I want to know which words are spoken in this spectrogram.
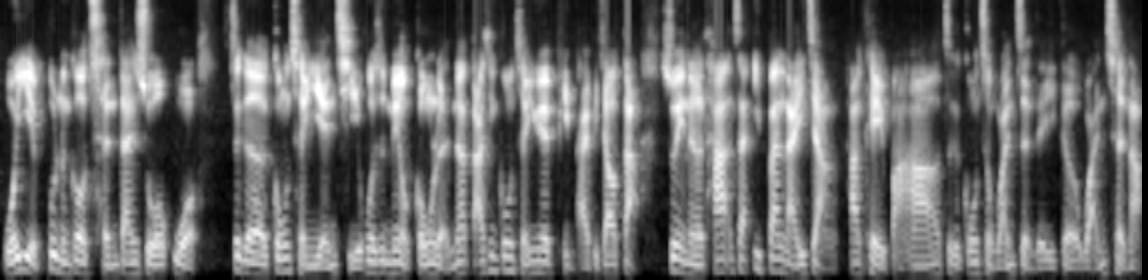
我也不能够承担说我。这个工程延期或是没有工人，那达兴工程因为品牌比较大，所以呢，它在一般来讲，它可以把它这个工程完整的一个完成啊。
